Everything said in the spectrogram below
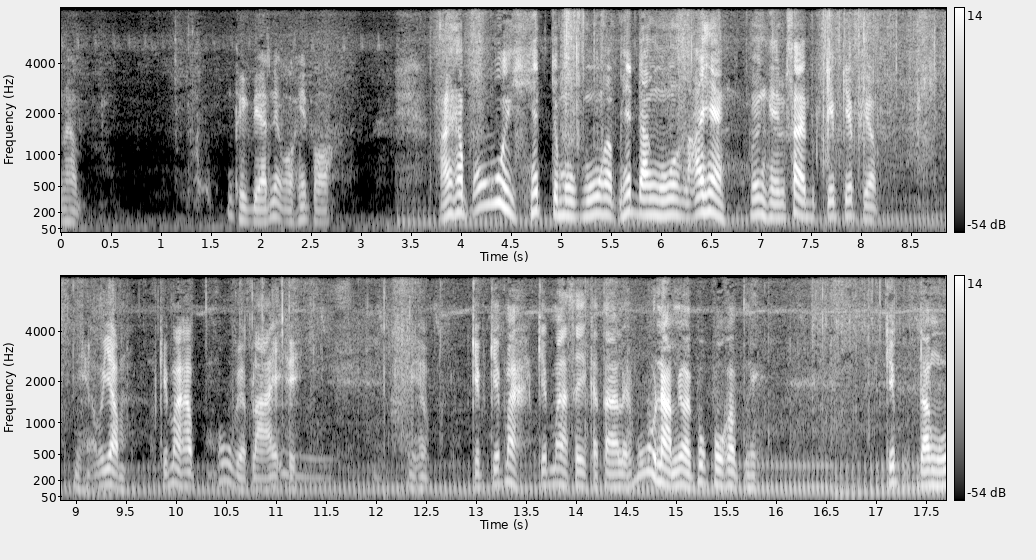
นะครับถึกแดดเนี่ยออกเฮ็ดพอ ไอ้ครับโอ้ยเฮ็ดจมูกหมูครับเฮ็ดดังหมูหลายแห้งเบิ่งเห็นใส่เก็บเก็บเก็บนี่เอาไปยำเก็บมาครับโอ้แบบหลายนี่ครับเก็บเก็บมาเก็บมาใส่กระตาเลยโอ้น้ำย่อยปุกๆครับนี่เก็บดังหมู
